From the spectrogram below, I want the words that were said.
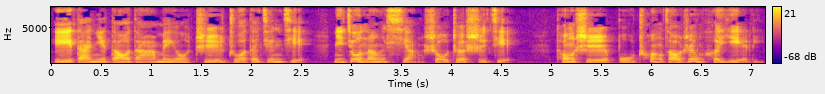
一旦你到达没有执着的境界，你就能享受这世界，同时不创造任何业力。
